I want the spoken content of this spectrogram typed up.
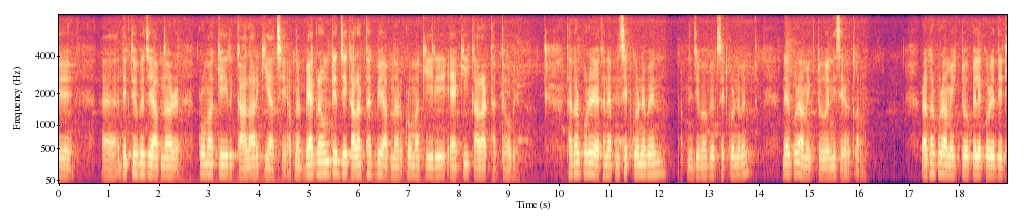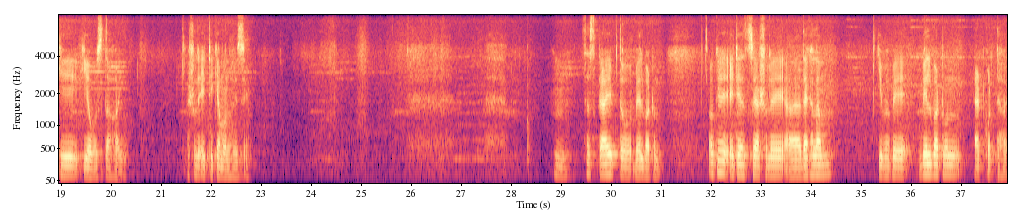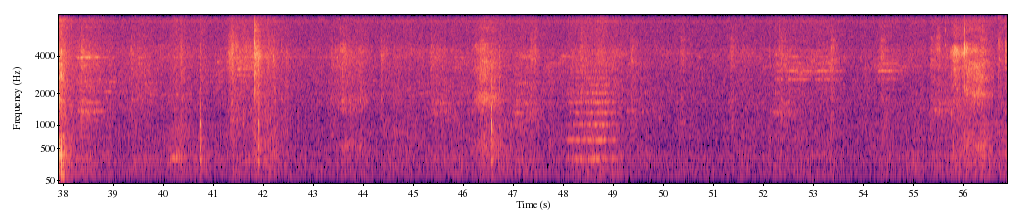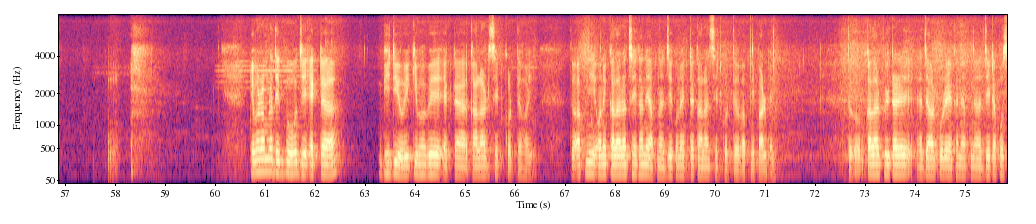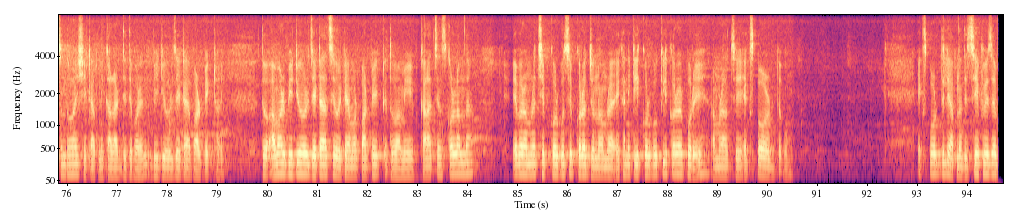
দেখতে হবে যে আপনার ক্রোমা কির কালার কি আছে? আপনার ব্যাকগ্রাউন্ডে যে কালার থাকবে, আপনার ক্রোমা কির একই কালার থাকতে হবে। থাকার পরে এখানে আপনি সেট করে নেবেন। আপনি যেভাবে সেট করে নেবেন। নেওয়ার পরে আমি একটু নিচে রাখলাম। রাখার পরে আমি একটু প্লে করে দেখি কি অবস্থা হয়। আসলে এটি কেমন হয়েছে? হুম সাবস্ক্রাইব তো বেল বাটন ওকে এটা হচ্ছে আসলে দেখালাম কীভাবে বেল বাটন অ্যাড করতে হয়। এবার আমরা দেখব যে একটা ভিডিওয় কীভাবে একটা কালার সেট করতে হয়। তো আপনি অনেক কালার আছে এখানে, আপনার যে কোনো একটা কালার সেট করতে আপনি পারবেন। তো কালার ফিল্টারে যাওয়ার পরে এখানে আপনার যেটা পছন্দ হয় সেটা আপনি কালার দিতে পারেন, ভিডিওর যেটা পারফেক্ট হয়। তো আমার ভিডিওর যেটা আছে ওইটা আমার পারফেক্ট তো আমি কালার চেঞ্জ করলাম না। এবার আমরা সেভ করব সেভ করার জন্য আমরা এখানে ক্লিক করব। ক্লিক করার পরে আমরা হচ্ছে এক্সপোর্ট দেব। এক্সপোর্ট দিলে আপনাদের সেভ হয়ে যাবে।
